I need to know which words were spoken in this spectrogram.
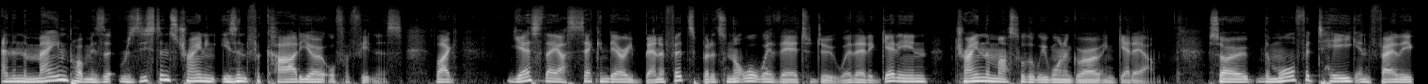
And then the main problem is that resistance training isn't for cardio or for fitness. Like Yes, they are secondary benefits, but it's not what we're there to do. We're there to get in, train the muscle that we want to grow, and get out. So, the more fatigue and failure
